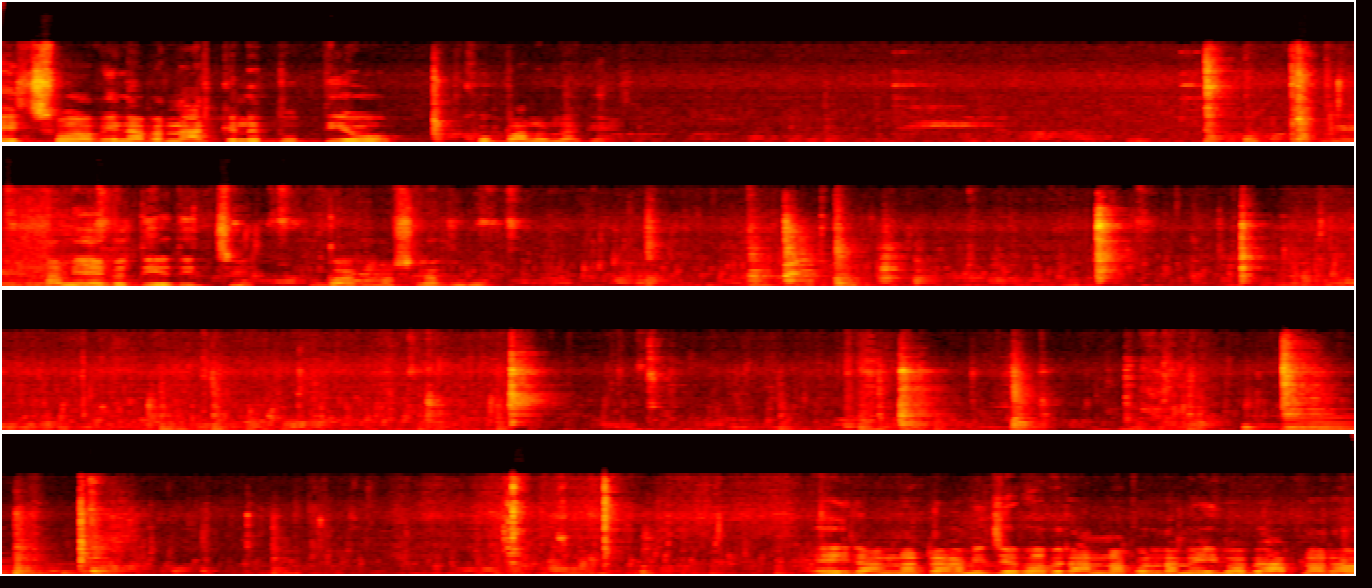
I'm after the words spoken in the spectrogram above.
এই সোয়াবিন আবার নারকেলের দুধ দিয়েও খুব ভালো লাগে। আমি এবার দিয়ে দিচ্ছি গরম মশলা গুঁড়ো। এই রান্নাটা আমি যেভাবে রান্না করলাম, এইভাবে আপনারাও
